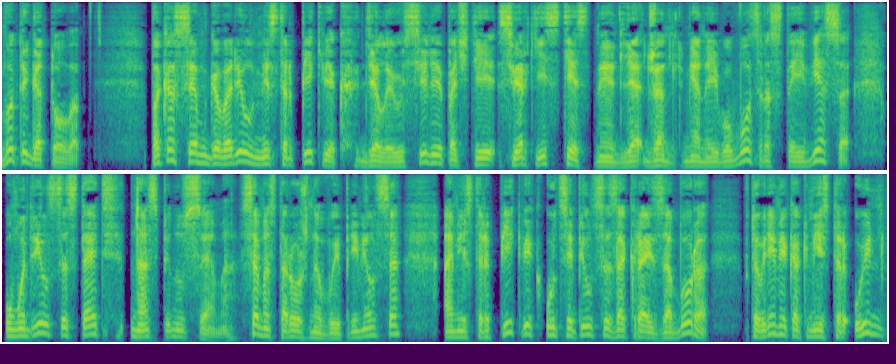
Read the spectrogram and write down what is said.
Вот и готово. Пока Сэм говорил, мистер Пиквик, делая усилия, почти сверхъестественные для джентльмена его возраста и веса, умудрился стать на спину Сэма. Сэм осторожно выпрямился, а мистер Пиквик уцепился за край забора, в то время как мистер Уин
